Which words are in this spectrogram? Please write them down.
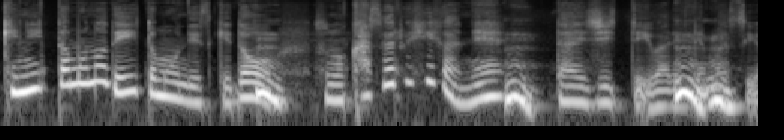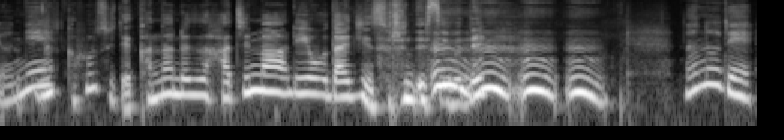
気に入ったものでいいと思うんですけど、うん。その飾る日がね、うん。大事って言われてますよなんね。か風水で必ず始まりを大事にするんですよね。うんうんうんうん。なので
